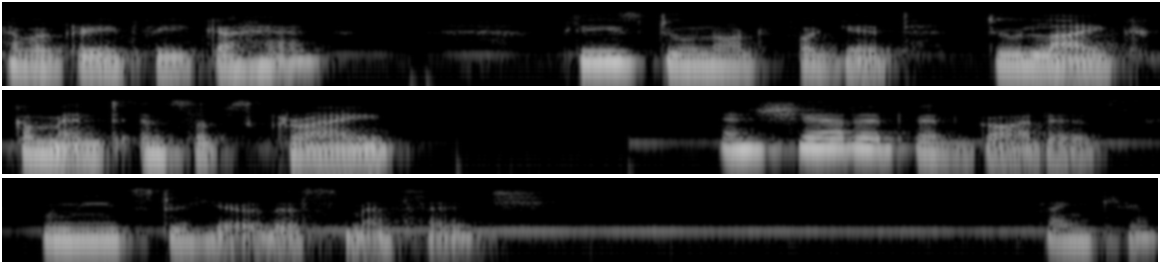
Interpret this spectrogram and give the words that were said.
Have a great week ahead. Please do not forget to like, comment, and subscribe. And share it with Goddess who needs to hear this message. Thank you.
